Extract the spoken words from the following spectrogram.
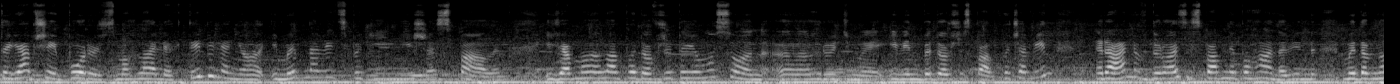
то я б ще й поруч змогла лягти біля нього, і ми б навіть спокійніше спали. І я б могла подовжити йому сон е, грудьми, і він би довше спав. Хоча він реально в дорозі спав непогано. Він ми давно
